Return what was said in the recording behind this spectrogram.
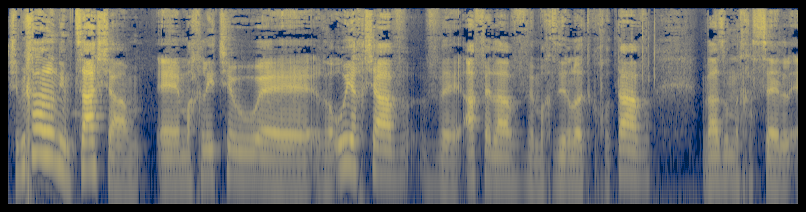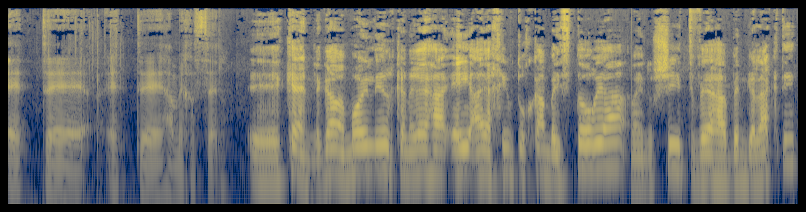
שבכלל לא נמצא שם, מחליט שהוא ראוי עכשיו, ועף אליו ומחזיר לו את כוחותיו, ואז הוא מחסל את, את המחסל. אה, כן, לגמרי, מיולניר כנראה ה-AI הכי מתוחכם בהיסטוריה, האנושית והבין גלקטית.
